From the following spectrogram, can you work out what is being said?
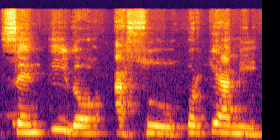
sentido a su por qué a mí.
